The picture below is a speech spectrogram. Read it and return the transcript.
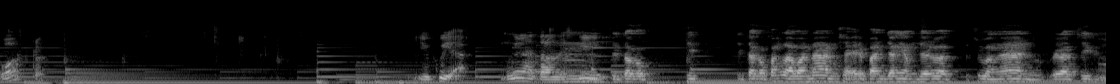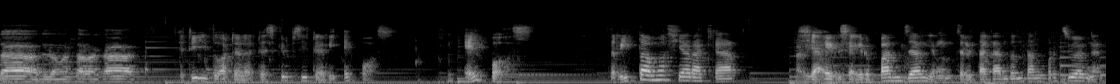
Waduh. Iku ya. Mungkin Atlantis hmm, iki cerita cerita kepahlawanan, syair panjang yang menjalin perjuangan, wiracita, cerita masyarakat. Jadi itu adalah deskripsi dari epos. Epos. Cerita masyarakat. Syair-syair panjang yang menceritakan tentang perjuangan.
